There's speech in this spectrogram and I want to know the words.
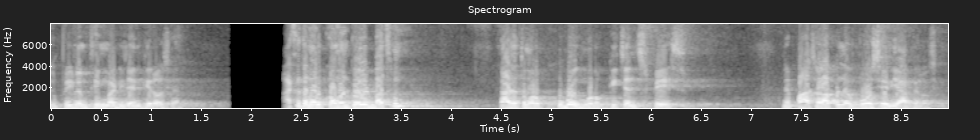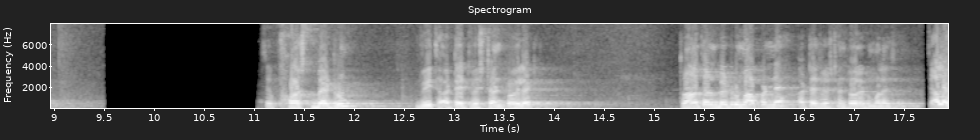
જો પ્રીમિયમ થીમમાં ડિઝાઇન કર્યો છે. આ તમારું કોમન ટોયલેટ બાથરૂમ આ છે તમારો ખૂબ જ મોટો કિચન સ્પેસ ને પાછળ આપણને વોશ એરિયા આપેલો છે. છે first bedroom with attach western toilet ત્રણ ત્રણ બેડરૂમમાં આપણને અટેચ વેસ્ટર્ન ટોયલેટ મળે છે. ચાલો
